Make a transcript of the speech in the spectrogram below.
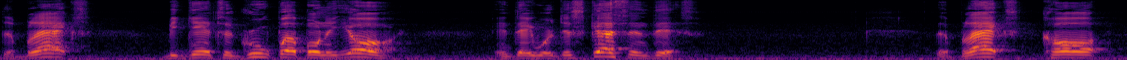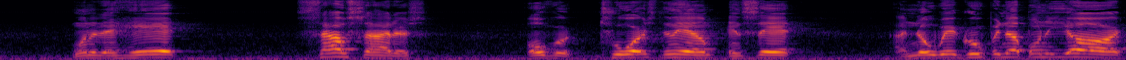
the blacks began to group up on the yard and they were discussing this. The blacks called one of the head Southsiders over towards them and said, I know we're grouping up on the yard.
